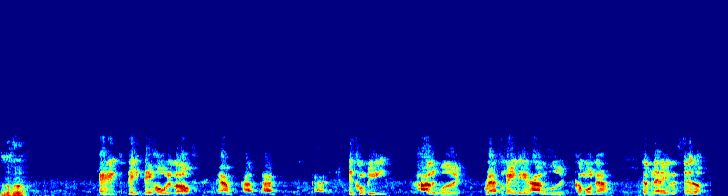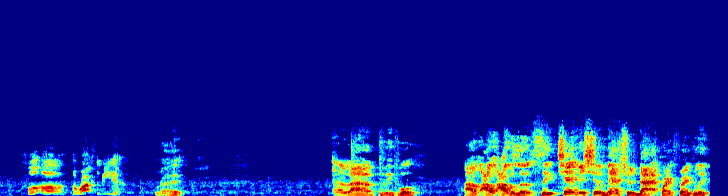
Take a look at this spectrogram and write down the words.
Uh huh. and they they hold it off. I, I, I, I, it's gonna be Hollywood, WrestleMania in Hollywood. Come on now, tell me that ain't a setup for uh the Rock to be there. Right. And a lot of people, I, I, I would love to see championship match or not. Quite frankly,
